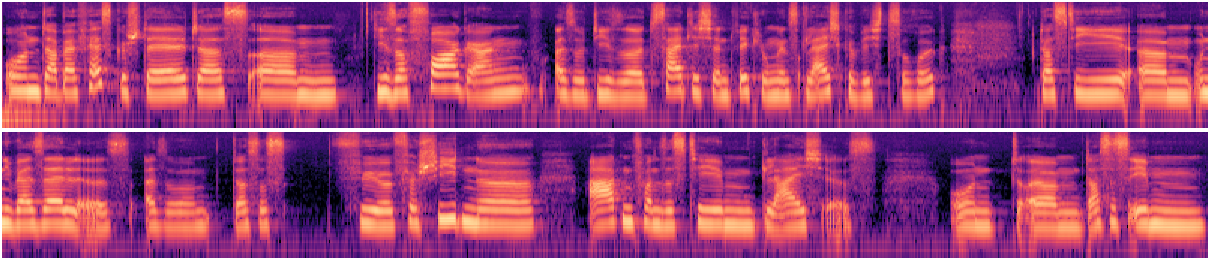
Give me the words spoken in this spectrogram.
und dabei festgestellt, dass ähm, dieser Vorgang, also diese zeitliche Entwicklung ins Gleichgewicht zurück, dass die ähm, universell ist, also dass es für verschiedene Arten von Systemen gleich ist. Und ähm, das ist eben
